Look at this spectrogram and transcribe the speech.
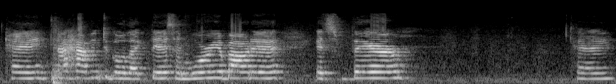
okay not having to go like this and worry about it it's there okay?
